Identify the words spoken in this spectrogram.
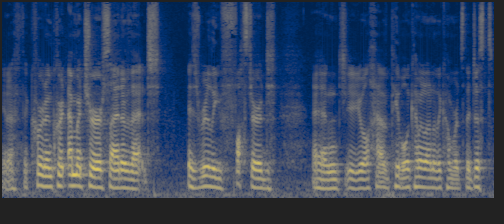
you know, the quote unquote amateur side of that is really fostered. And you- you'll have people coming onto the conference that just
